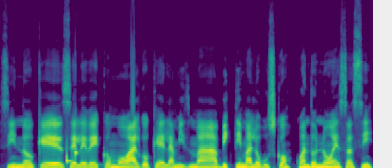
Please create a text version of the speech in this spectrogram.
sino que se le ve como algo que la misma víctima lo buscó, cuando no es así.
